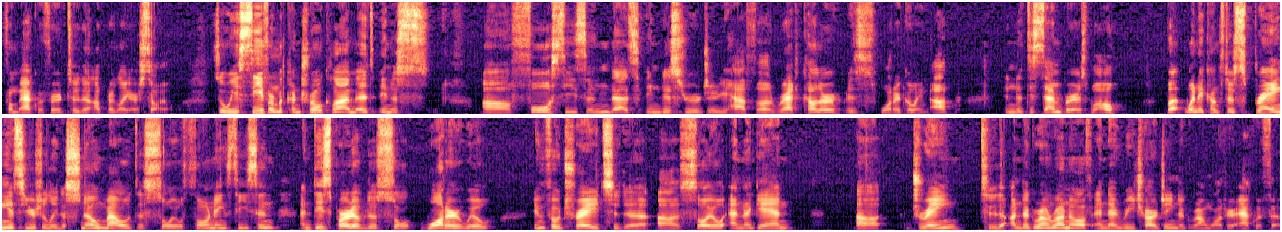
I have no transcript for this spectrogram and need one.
from aquifer to the upper layer soil. So we see from the control climate in the uh, fall season that in this region you have a red color is water going up in the December as well. But when it comes to spring, it's usually the snow melt, the soil thawing season, and this part of the so water will infiltrate to the uh, soil and again uh, drain to the underground runoff and then recharging the groundwater aquifer.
